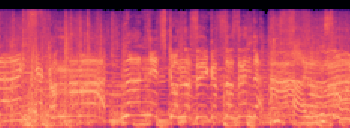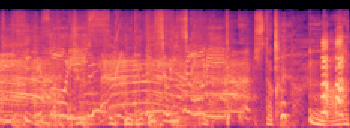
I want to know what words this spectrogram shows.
られんかこんなもん何日こんな生活させんだアイムソーリーヒゲソーリーみんな決勝に勝利したかったまあ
